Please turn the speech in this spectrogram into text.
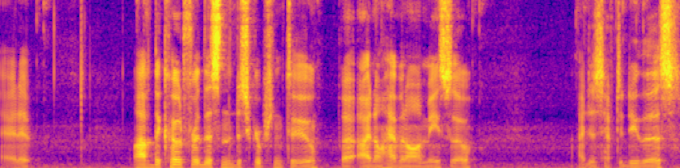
Edit. I'll have the code for this in the description too, but I don't have it on me, so I just have to do this.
